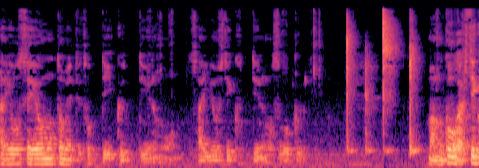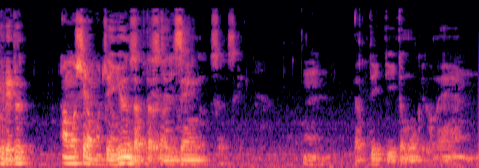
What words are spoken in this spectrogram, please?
多様性を求めて取っていくっていうのも、採用していくっていうのもすごく、まあ、向こうが来てくれるあ、もちろんもちろん。って言うんだったら全然。やっていっていいと思うけどうね。ん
